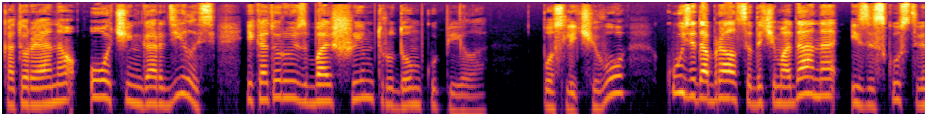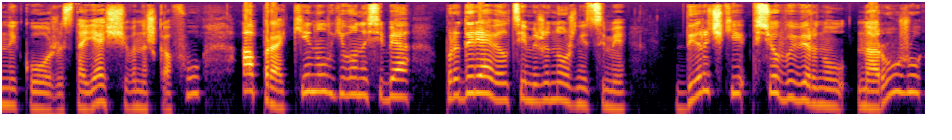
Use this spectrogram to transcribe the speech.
которой она очень гордилась и которую с большим трудом купила. После чего Кузя добрался до чемодана из искусственной кожи, стоящего на шкафу, опрокинул его на себя, продырявил теми же ножницами дырочки, все вывернул наружу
